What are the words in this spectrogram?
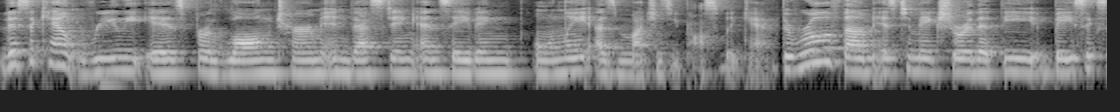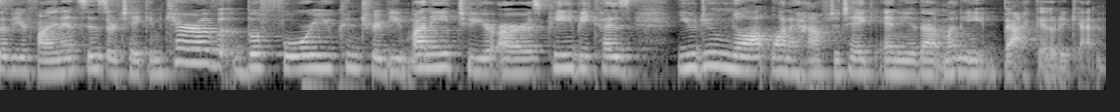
this account really is for long term investing and saving only as much as you possibly can. The rule of thumb is to make sure that the basics of your finances are taken care of before you contribute money to your RSP because you do not want to have to take any of that money back out again.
